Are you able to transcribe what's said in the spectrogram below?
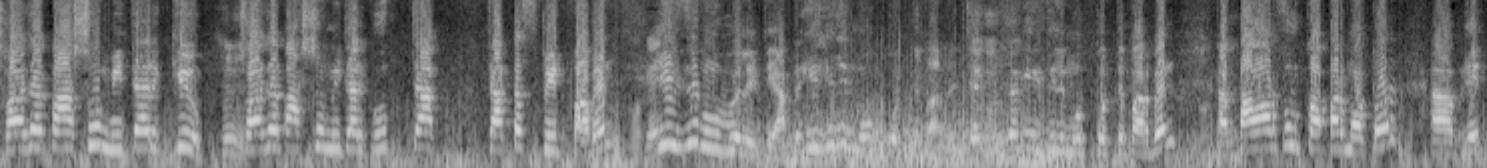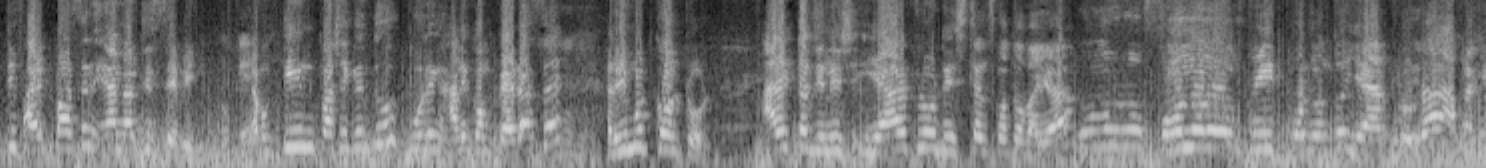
ছয় হাজার পাঁচশো মিটার কিউব ছয় হাজার পাঁচশো মিটার কিউব চার চারটা স্পিড পাবেন ইজি মুভিলিটি আপনি ইজিলি মুভ করতে পারবেন যে কোনো জায়গায় ইজিলি মুভ করতে পারবেন। Powerful copper motor eighty five percent energy saving এবং তিন পাশে কিন্তু কুলিং হানিকম প্যাড আছে রিমোট কন্ট্রোল আরেকটা জিনিস এয়ার ফ্লো ডিস্টেন্স কত ভাইয়া? পনেরো পনেরো ফিট পর্যন্ত এয়ার ফ্লোটা আপনাকে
